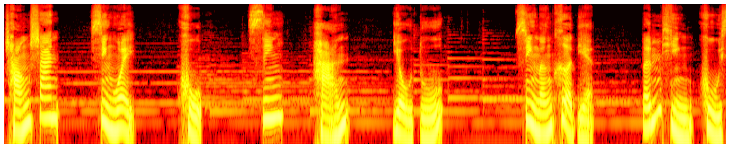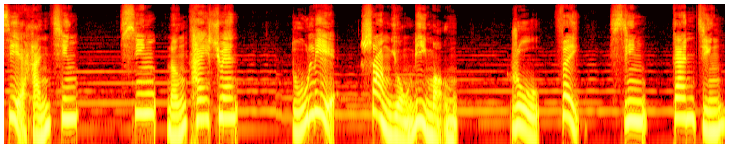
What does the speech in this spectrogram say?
长山性味苦、辛、寒，有毒。性能特点：本品苦泻寒清，辛能开宣，毒烈上涌力猛，入肺、心、肝经，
